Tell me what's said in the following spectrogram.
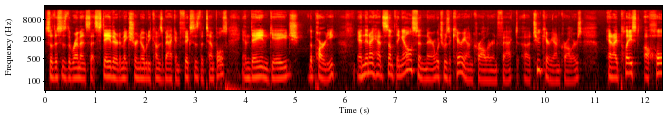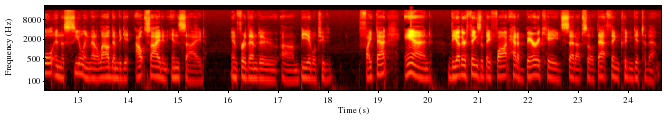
So this is the remnants that stay there to make sure nobody comes back and fixes the temples and they engage the party. And then i had something else in there which was a carrion crawler in fact uh, two carrion crawlers and i placed a hole in the ceiling that allowed them to get outside and inside and for them to um, be able to fight that and the other things that they fought had a barricade set up so that that thing couldn't get to them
